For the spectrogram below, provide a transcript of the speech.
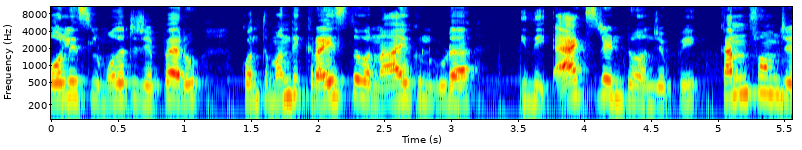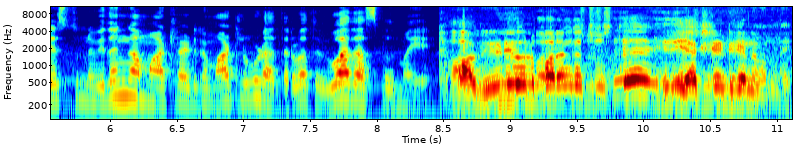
పోలీసులు మొదట చెప్పారు. కొంతమంది క్రైస్తవ నాయకులు కూడా ఇది యాక్సిడెంట్ అని చెప్పి కన్ఫర్మ్ చేస్తున్న విధంగా మాట్లాడిన మాటలు కూడా ఆ తర్వాత వివాదాస్పదమయ్యాయి. ఆ వీడియోల పరంగా చూస్తే ఇది యాక్సిడెంట్ గానే ఉంది.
